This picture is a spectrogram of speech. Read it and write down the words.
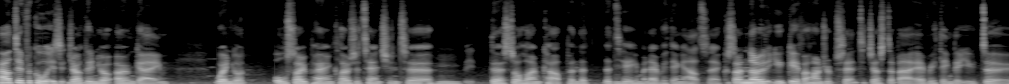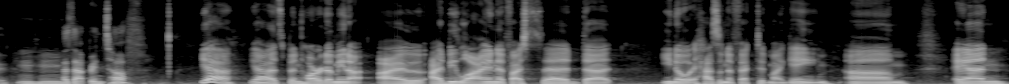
How difficult is it juggling your own game when you're also paying close attention to Mm-hmm. the Solheim Cup and the, the team and everything else there? Because I know that you give 100% to just about everything that you do. Mm-hmm. Has that been tough? Yeah, yeah, it's been hard. I mean, I, I I'd be lying if I said that, you know, it hasn't affected my game. Um, and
